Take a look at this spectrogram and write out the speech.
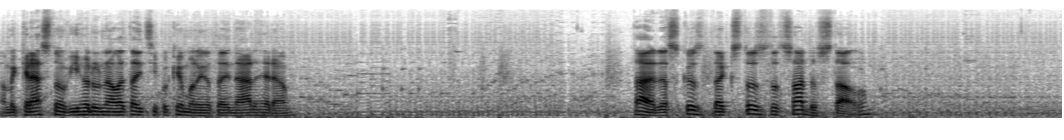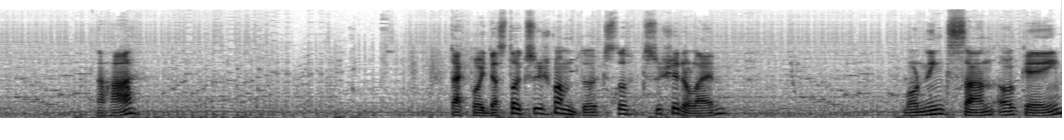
Máme krásnou výhodu na letající Pokémony, no to je nádhera. Tak, Dax to docela dostal. Aha. Tak pojď, Dastox už mám, Dastox už je dole. Morning Sun, OK. Uh,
